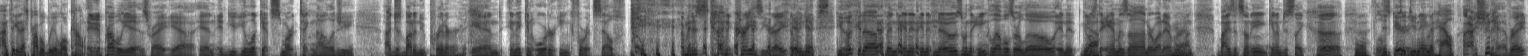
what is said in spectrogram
I'm thinking that's probably a low count. It, it probably is, right? Yeah, and it, you, you look at smart technology. I just bought a new printer, and and it can order ink for itself. I mean, this is kind of crazy, right? I mean, Yes. you, you hook it up, and, and it and it knows when the ink levels are low, and it goes Yeah. to Amazon or whatever Yeah. and buys its own ink. And I'm just like, huh, Yeah. it's a little Did, scary. did you name it Hal? I, I should have, right?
